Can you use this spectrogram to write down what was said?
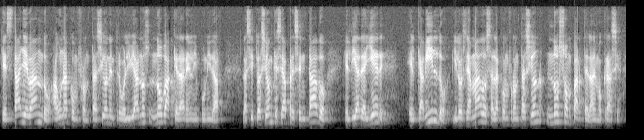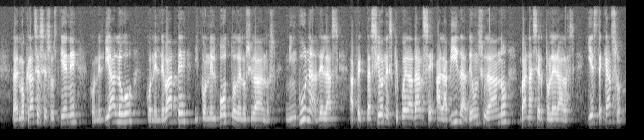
que está llevando a una confrontación entre bolivianos no va a quedar en la impunidad. La situación que se ha presentado el día de ayer, el cabildo y los llamados a la confrontación no son parte de la democracia. La democracia se sostiene con el diálogo, con el debate y con el voto de los ciudadanos. Ninguna de las afectaciones que pueda darse a la vida de un ciudadano van a ser toleradas. Y este caso,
